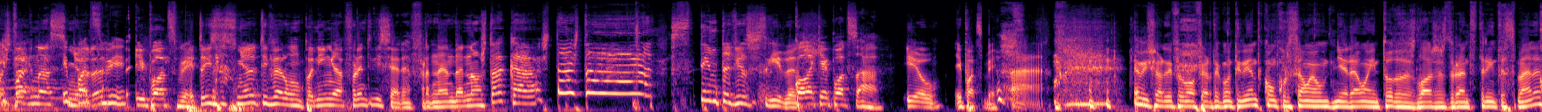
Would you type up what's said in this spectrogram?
resposta. pagna a senhora. Hipótese B. Hipótese B. Então, e se a senhora tiver um paninho à frente e disser a Fernanda não está cá, está, está, 70 vezes seguidas. Qual é que é a hipótese A? Eu. Hipótese B. Ah. A Michórdia foi uma oferta continente. Concursão é um dinheirão em todas as lojas durante 30 semanas.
